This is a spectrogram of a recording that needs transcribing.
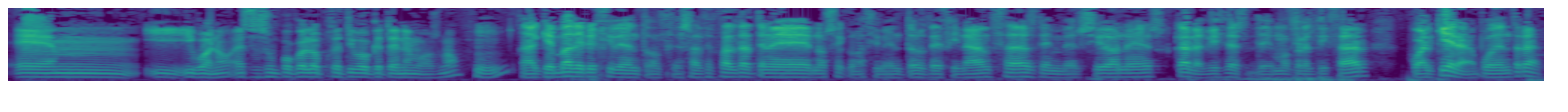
em, y, y bueno, ese es un poco el objetivo que tenemos, ¿no? ¿Mm? ¿A quién va dirigido entonces? ¿Hace falta tener, no sé, conocimientos de finanzas, de inversiones? Claro, dices democratizar, cualquiera puede entrar.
